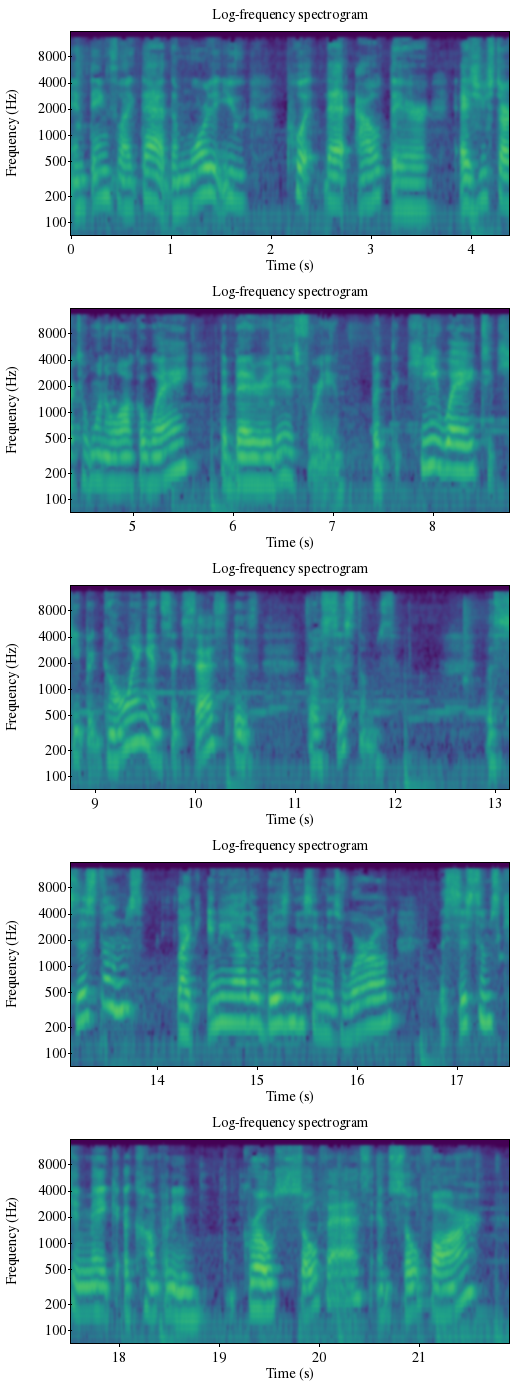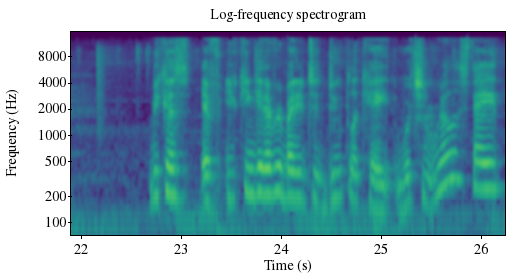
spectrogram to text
and things like that. The more that you put that out there as you start to want to walk away, the better it is for you. But the key way to keep it going and success is those systems. The systems, like any other business in this world, the systems can make a company grow so fast and so far because if you can get everybody to duplicate, which in real estate,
